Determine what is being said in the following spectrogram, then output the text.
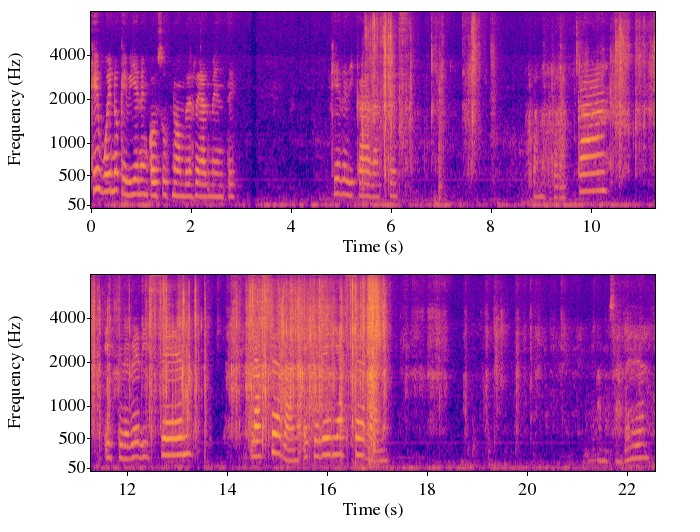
Qué bueno que vienen con sus nombres realmente. Qué delicada que es. Vamos por Este bebé dice la serrana, Echeveria serrana. Vamos a ver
